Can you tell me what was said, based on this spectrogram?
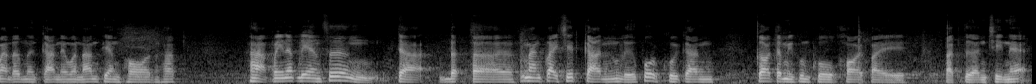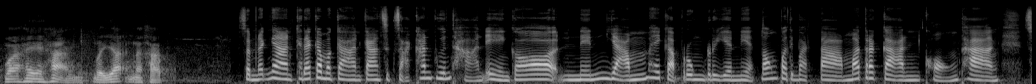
มาดำเนินการในวันนั้นเพียงพอนะครับ หากมีนักเรียนซึ่งจะนั่งใกล้ชิดกันหรือพูดคุยกัน ก็จะมีคุณครูคอยไป ตักเตือนชี้แนะว่าให้ห่างระยะนะครับสำนักงานคณะกรรมการการศึกษาขั้นพื้นฐานเองก็เน้นย้ำให้กับโรงเรียนเนี่ยต้องปฏิบัติตามมาตรการของทางส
